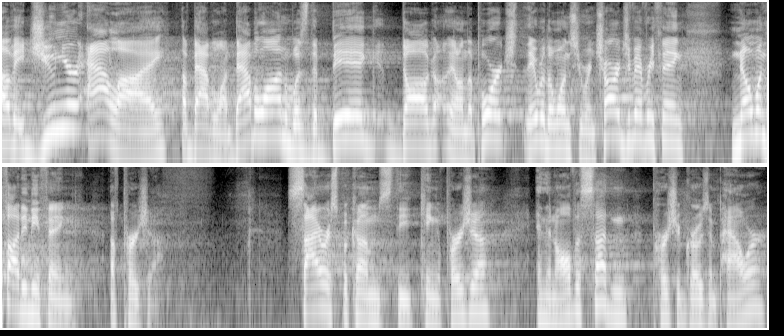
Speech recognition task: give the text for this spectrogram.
of a junior ally of Babylon. Babylon was the big dog on the porch, they were the ones who were in charge of everything. No one thought anything of Persia. Cyrus becomes the king of Persia, and then all of a sudden, Persia grows in power,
